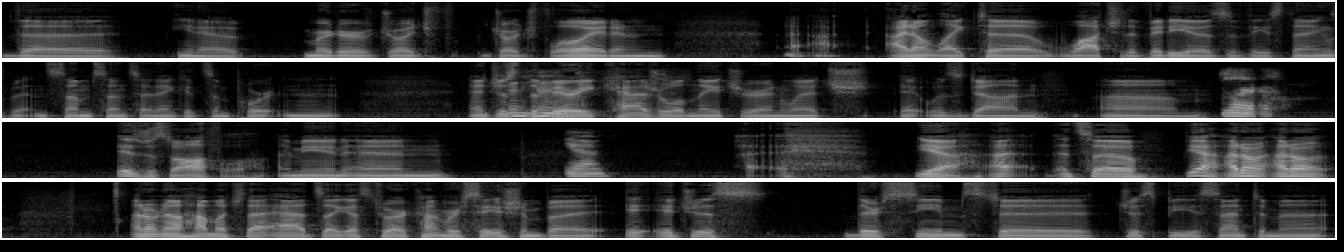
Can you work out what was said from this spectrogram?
the, you know, murder of George George Floyd, and I, I, don't like to watch the videos of these things, but in some sense, I think it's important, and just mm-hmm. the very casual nature in which it was done. Um, right is just awful. I mean, and yeah, yeah, I, and so yeah, I don't, I don't, I don't know how much that adds, I guess, to our conversation, but it, it just there seems to just be a sentiment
